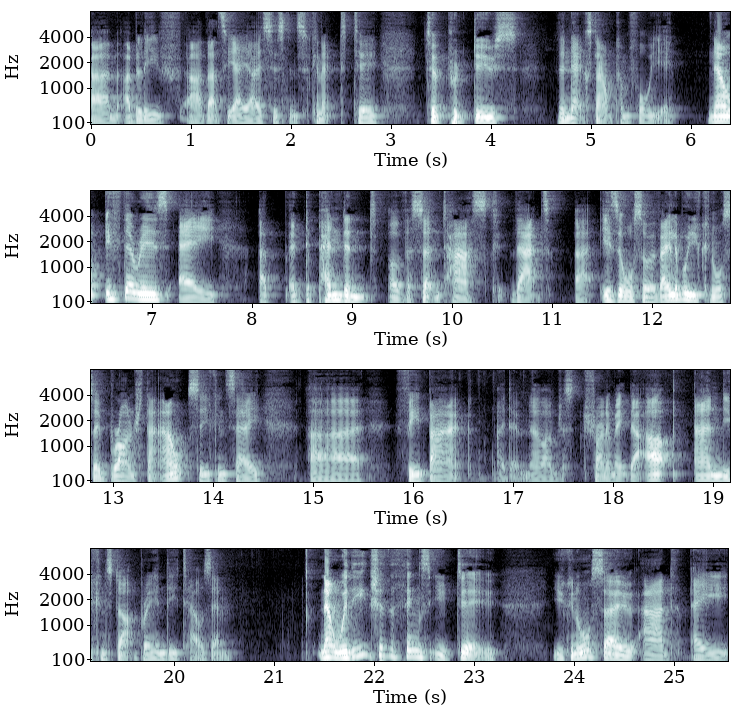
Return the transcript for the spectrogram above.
um, I believe uh, that's the AI assistant connected to to produce the next outcome for you. Now, if there is a a, a dependent of a certain task that uh, is also available, you can also branch that out. So you can say uh, feedback. I don't know. I'm just trying to make that up, and you can start bringing details in. Now, with each of the things that you do, you can also add a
